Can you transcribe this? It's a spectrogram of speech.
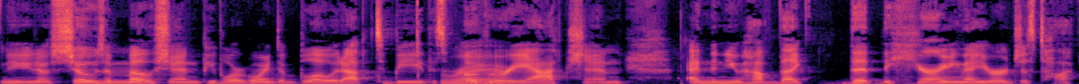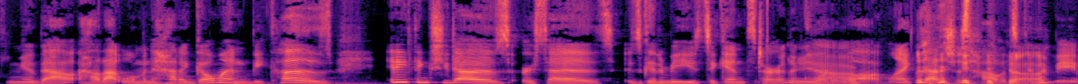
you know shows emotion people are going to blow it up to be this Right. overreaction. And then you have like the the hearing that you were just talking about how that woman had it going because anything she does or says is going to be used against her in the court of law. Like that's just how it's going to be.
